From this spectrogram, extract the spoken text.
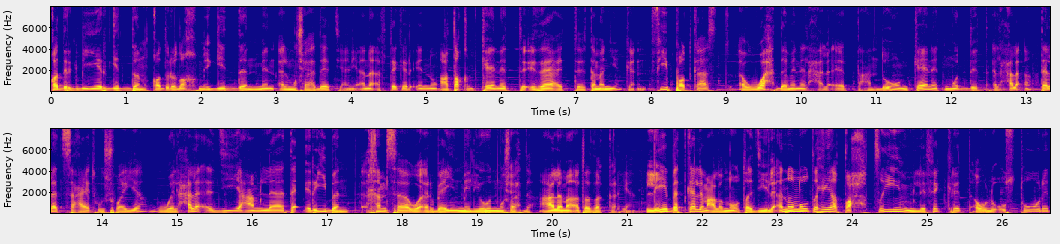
قدر كبير جدا قدر ضخم جدا من المشاهدات. يعني أنا أفتكر إنه أعتقد كانت إذاعة 8 كان في بودكاست أو واحدة من الحلقات عندهم كانت مدة الحلقة 3 ساعات وشوية والحلقة دي عاملة تقريبا 45 مليون مشاهدة على ما أتذكر يعني. ليه بتكلم على النقطة دي؟ لأن النقطة هي تحطيم لفكرة أو لأسطورة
